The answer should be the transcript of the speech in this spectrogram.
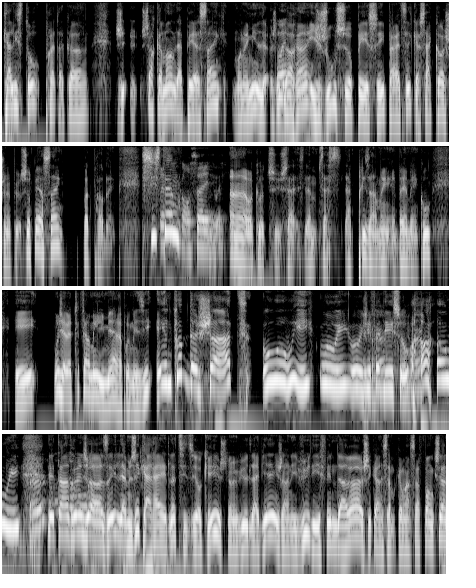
Callisto Protocol. Je, je te recommande la PS5. Mon ami Le- Ouais. Laurent, il joue sur PC. Paraît-il que ça coche un peu. Sur PS5, Pas de problème. Système. la console, anyway. Ah, écoute, ça- la, ça- la prise en main est bien, bien cool. Et moi, j'avais tout fermé les lumières après-midi et une coupe de shots. Oh, oui, oui, oui, oui, j'ai fait des sauts. Ah, oui. Il est en train de jaser. La musique arrête. Là, tu te dis, OK, je suis un vieux de la vieille, j'en ai vu des films d'horreur, je sais comment ça, comment ça fonctionne.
